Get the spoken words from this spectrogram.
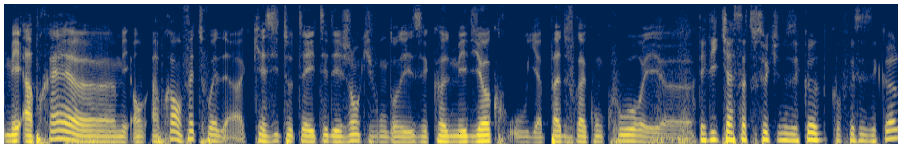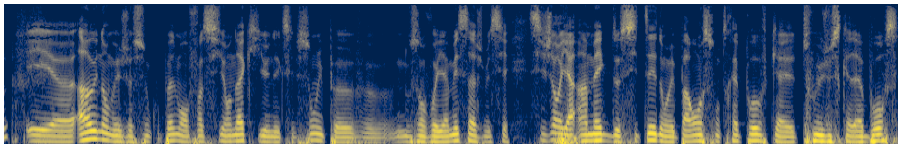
Mais après, euh, mais en- après, en fait, ouais, la quasi-totalité des gens qui vont dans des écoles médiocres où il n'y a pas de vrai concours et, euh, Dédicace à tous ceux qui nous écoutent, qui ont fait ces écoles. et euh, ah oui, non, mais j'assume complètement. Enfin, s'il y en a qui ont une exception, ils peuvent euh, nous envoyer un message. Mais si, si genre il y a un mec de cité dont les parents sont très pauvres, qui a tout eu jusqu'à la bourse,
